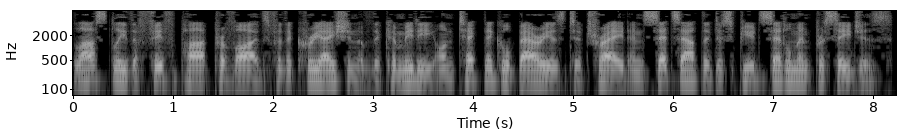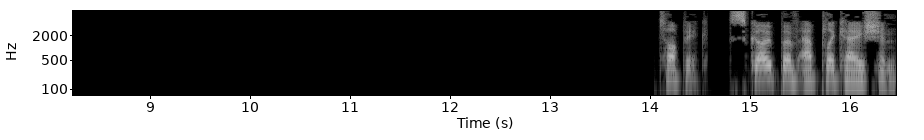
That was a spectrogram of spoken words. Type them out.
Lastly the fifth part provides for the creation of the Committee on Technical Barriers to Trade and sets out the dispute settlement procedures. Topic: Scope of application.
